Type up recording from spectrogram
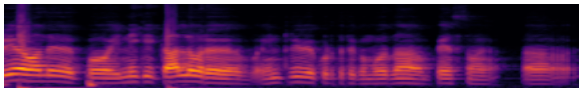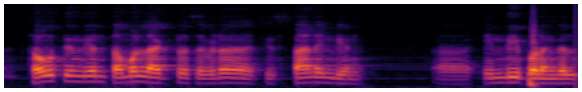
Priya வந்து இப்போ இன்னைக்கு காலைல ஒரு இன்டர்வியூ கொடுத்துட்டு இருக்கும்போது தான் பேசினோம் சவுத் uh, இந்தியன் தமிழ் ஆக்ட்ரஸை விட இஸ் பேன் இண்டியன் ஹிந்தி படங்கள்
